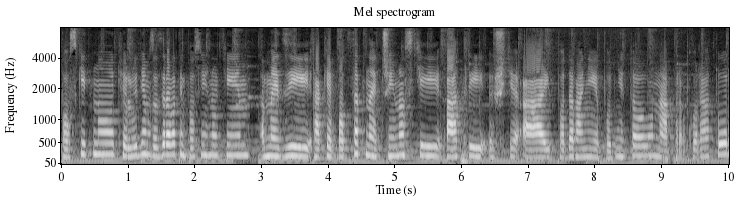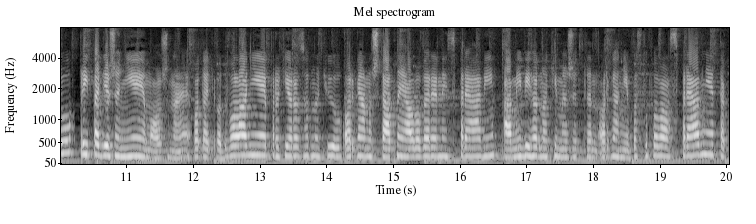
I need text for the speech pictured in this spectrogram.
poskytnúť ľuďom so zdravotným postihnutím, medzi také podstatné činnosti patrí ešte aj podávanie podnetov na prokuratúru. V prípade, že nie je možné podať odvolanie proti rozhodnutiu orgánu štátnej alebo verejnej správy a my vyhodnotíme, že ten orgán nepostupoval správne, tak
